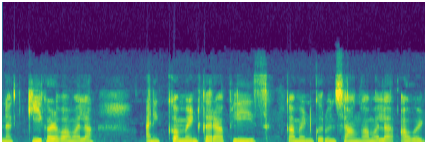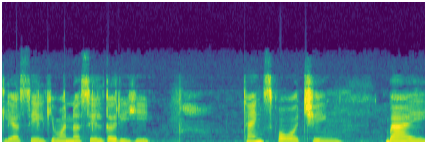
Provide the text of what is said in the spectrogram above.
नक्की कळवा मला आणि कमेंट करा प्लीज कमेंट करून सांगा मला आवडली असेल किंवा नसेल तरीही. थँक्स फॉर वॉचिंग बाय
